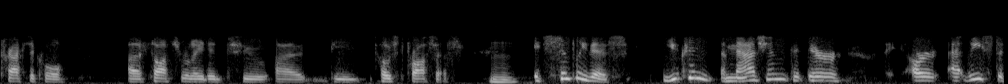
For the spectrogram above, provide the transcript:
practical uh, thoughts related to uh, the post process. Mm-hmm. It's simply this: you can imagine that there are at least a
